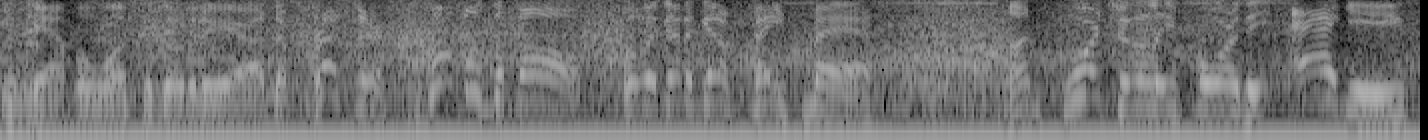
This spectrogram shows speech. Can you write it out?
McCampbell wants to go to the air under pressure, fumbles the ball ball, but we're going to get a face mask. Unfortunately for the Aggies,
